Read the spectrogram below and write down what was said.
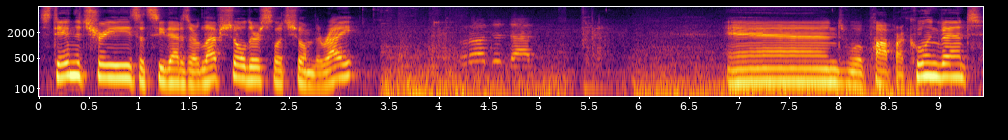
Stay in the trees. Let's see, that is our left shoulder, so let's show him the right. Roger that. And we'll pop our cooling vent.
